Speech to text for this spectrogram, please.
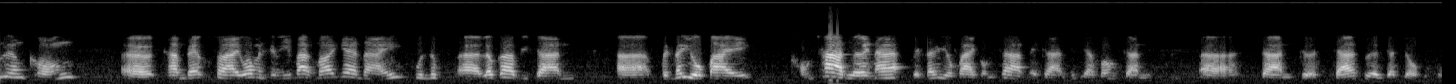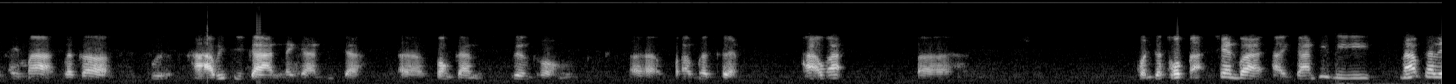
เรื่องของคาร์บอนไดออกไซด์ว่ามันจะมีมากน้อยแค่ไหนคุณแล้วก็มีการเป็นนโยบาย ของชาติเลยนะ เป็นนโยบายของชาติในการที่จะป้องกันการเกิดก๊าซเรือนกระจกให้มาก แล้วก็หาวิธีการในการที่จะป้องกันเรื่องของเอ่อเมื่อเกิดภาวะผลกระทบอะ เช่นว่าการที่มีน้ำทะเล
